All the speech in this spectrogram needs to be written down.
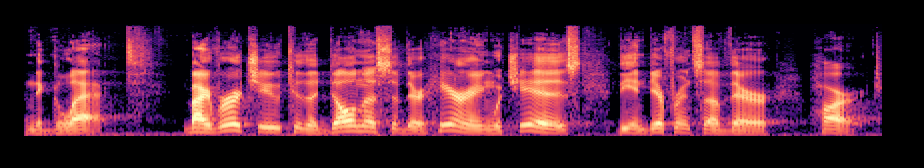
neglect, by virtue to the dullness of their hearing, which is the indifference of their heart.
